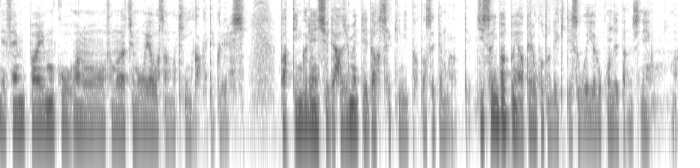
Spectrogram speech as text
で先輩もこうあの友達も親御さんも気にかけてくれるしバッティング練習で初めて打席に立たせてもらって実際にバットに当てることできてすごい喜んでたんですね。まあ、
